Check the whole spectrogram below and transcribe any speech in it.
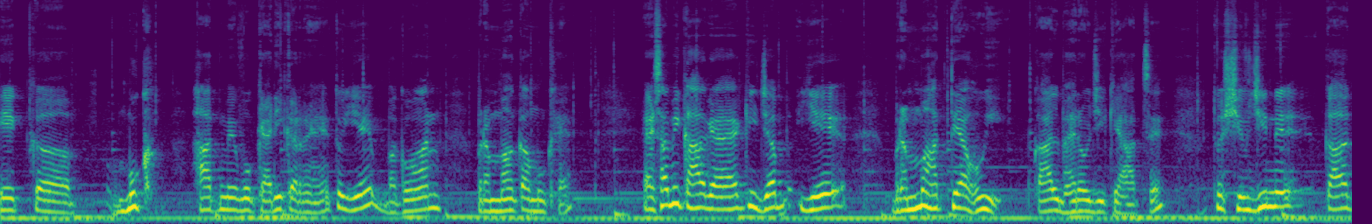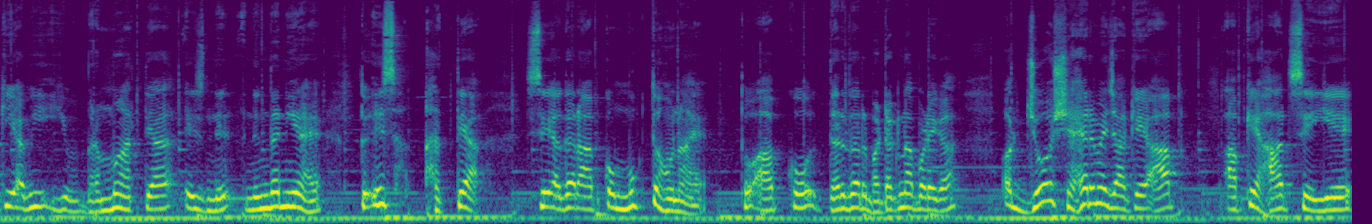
एक मुख हाथ में वो कैरी कर रहे हैं। तो ये भगवान ब्रह्मा का मुख है। ऐसा भी कहा गया है कि जब ये ब्रह्म हत्या हुई काल भैरव जी के हाथ से तो शिव जी ने कहा कि अभी ये ब्रह्म हत्या इस निंदनीय है तो इस हत्या से अगर आपको मुक्त होना है तो आपको दर दर भटकना पड़ेगा। और जो शहर में जाके आप, आपके हाथ से ये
